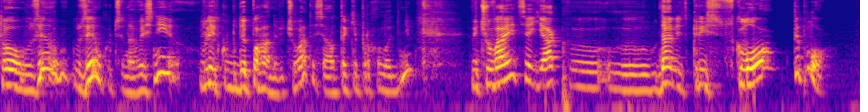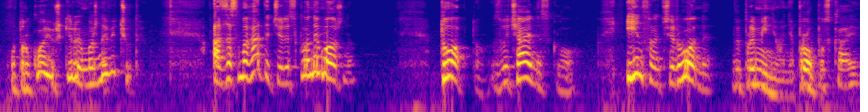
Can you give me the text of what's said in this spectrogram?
то взимку чи навесні влітку буде погано відчуватися, а от такі прохолодні, відчувається як е, е, навіть крізь скло тепло. От рукою, шкірою можна відчути. А засмагати через скло не можна. Тобто, звичайне скло, інфрачервоне випромінювання пропускає,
